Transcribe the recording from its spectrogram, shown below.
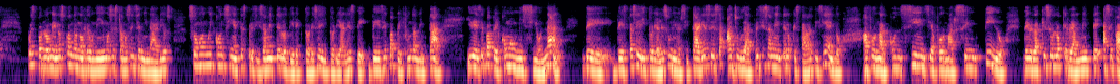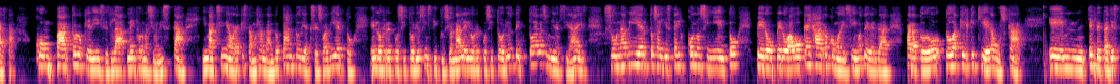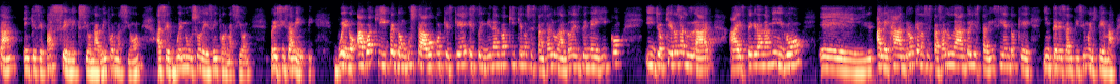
pues por lo menos cuando nos reunimos, estamos en seminarios, somos muy conscientes precisamente los directores editoriales de, de ese papel fundamental y de ese papel como misional de, de estas editoriales universitarias, es ayudar precisamente lo que estabas diciendo, a formar conciencia, a formar sentido. De verdad que eso es lo que realmente hace falta. Comparto lo que dices, la, la información está. Y máxime ahora que estamos hablando tanto de acceso abierto en los repositorios institucionales, en los repositorios de todas las universidades, son abiertos, ahí está el conocimiento, pero, pero a boca de jarro, como decimos de verdad, para todo, todo aquel que quiera buscar. Em, el detalle está en que sepa seleccionar la información, hacer buen uso de esa información precisamente. Bueno, hago aquí, perdón Gustavo, porque es que estoy mirando aquí que nos están saludando desde México y yo quiero saludar a este gran amigo eh, Alejandro que nos está saludando y está diciendo que interesantísimo el tema.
